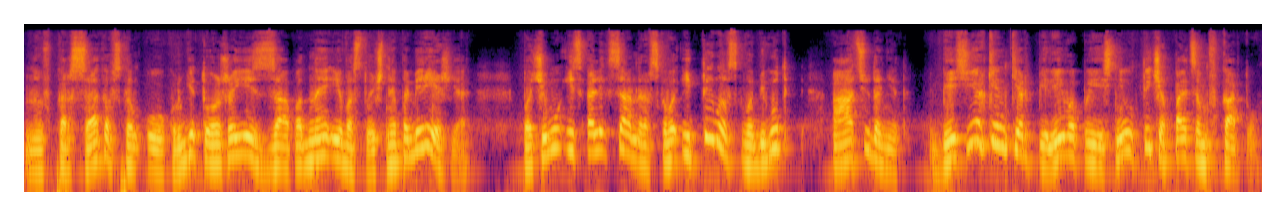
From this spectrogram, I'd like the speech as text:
Но в Корсаковском округе тоже есть западное и восточное побережье. Почему из Александровского и Тымовского бегут, а отсюда нет? Бесеркин терпеливо пояснил, тыча пальцем в карту.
